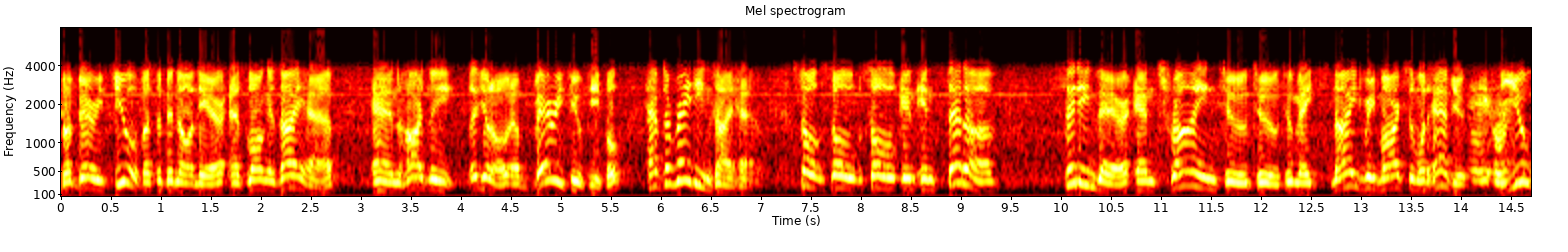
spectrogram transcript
But very few of us have been on the air as long as I have, and hardly, you know, uh, very few people have the ratings I have. So, so, so in, instead of sitting there and trying to, to, to make snide remarks and what have you, right. you,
